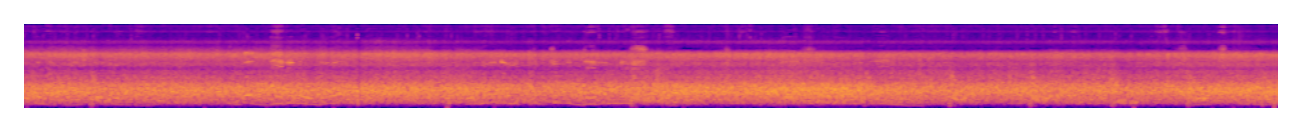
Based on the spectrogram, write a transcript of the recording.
Bakın arkadaşlar şöyle. Burada derin oluyor. Oluyor da gittikçe bu derinleşiyor. Evet, şimdi değilim ben. Şuraya çıkıyorum.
